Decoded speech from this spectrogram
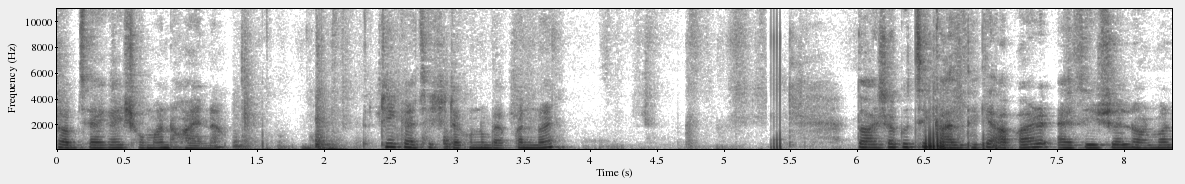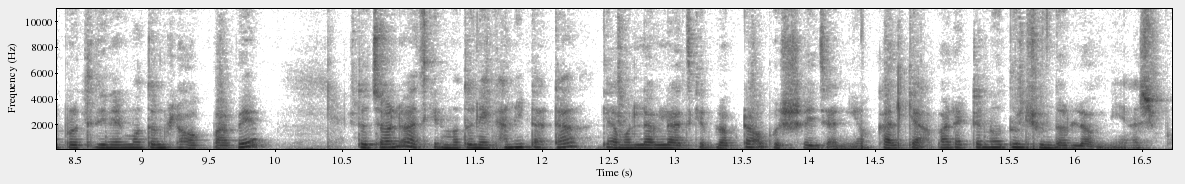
সব জায়গায় সমান হয় না। তো ঠিক আছে, সেটা কোনো ব্যাপার নয়। তো আশা করছি কাল থেকে আবার অ্যাজ ইউজুয়াল নর্মাল প্রতিদিনের মতন ব্লগ পাবে। তো চলো আজকের মতন এখানেই, টাটা। কেমন লাগল আজকের ব্লগটা অবশ্যই জানিও। কালকে আবার একটা নতুন সুন্দর ব্লগ নিয়ে আসব।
